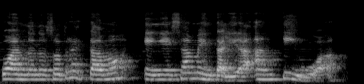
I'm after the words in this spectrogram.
cuando nosotros estamos en esa mentalidad antigua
